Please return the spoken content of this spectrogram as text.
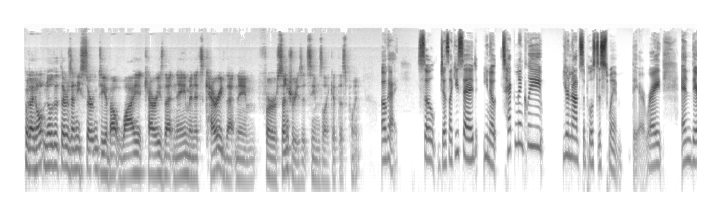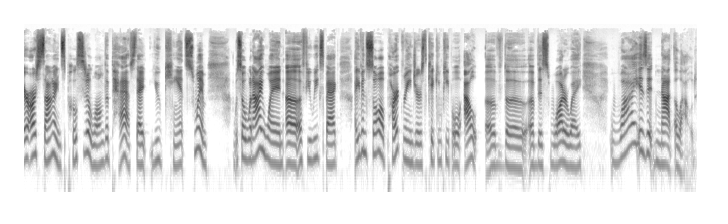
but I don't know that there's any certainty about why it carries that name, and it's carried that name for centuries, it seems like at this point. Okay. So, just like you said, you know, technically, you're not supposed to swim there, right? And there are signs posted along the paths that you can't swim. So, when I went uh, a few weeks back, I even saw park rangers kicking people out of the of this waterway. Why is it not allowed?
